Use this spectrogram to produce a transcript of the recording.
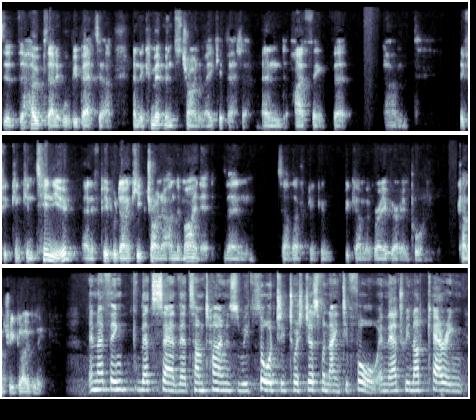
the the hope that it will be better and the commitment to trying to make it better. And I think that um, if it can continue and if people don't keep trying to undermine it, then South Africa can become a very, very important country globally. And I think that's sad that sometimes we thought it was just for 94 and that we're not carrying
